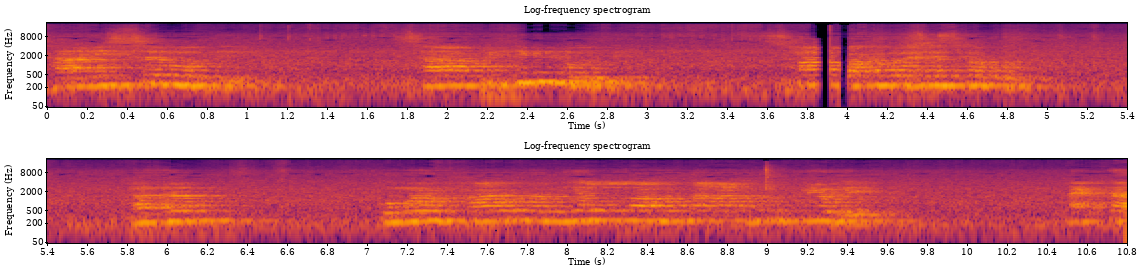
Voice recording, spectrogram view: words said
সারা বিশ্বের মধ্যে, সারা পৃথিবীর মধ্যে সব কথা বলে শেষ করব হযরত উমর ফারুক রাদিয়াল্লাহু তাআলা পিরিয়ডে একটা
